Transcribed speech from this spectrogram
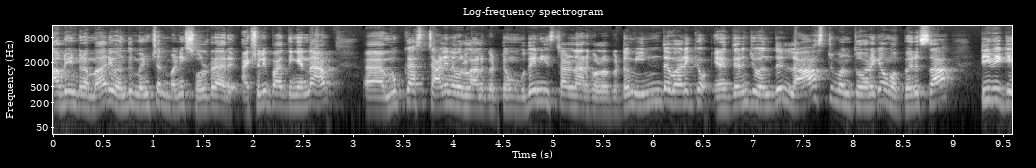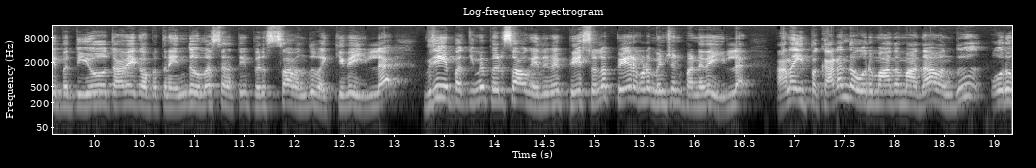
அப்படின்ற மாதிரி வந்து மென்ஷன் பண்ணி சொல்கிறாரு ஆக்சுவலி பார்த்தீங்கன்னா மு க ஸ்டாலின் அவர்களாக இருக்கட்டும் உதயநிதி ஸ்டாலின் அவர்கள் இருக்கட்டும் இந்த வரைக்கும் எனக்கு தெரிஞ்சு வந்து லாஸ்ட் மந்த் வரைக்கும் அவங்க பெருசாக டிவிகே பற்றியோ தவேகா பத்தின எந்த விமர்சனத்தையும் பெருசாக வந்து வைக்கவே இல்லை. விஜயை பற்றியுமே பெருசாக அவங்க எதுவுமே பேசலை. பேரை கூட மென்ஷன் பண்ணவே இல்லை. ஆனால் இப்போ கடந்த ஒரு மாதமாக தான் வந்து ஒரு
